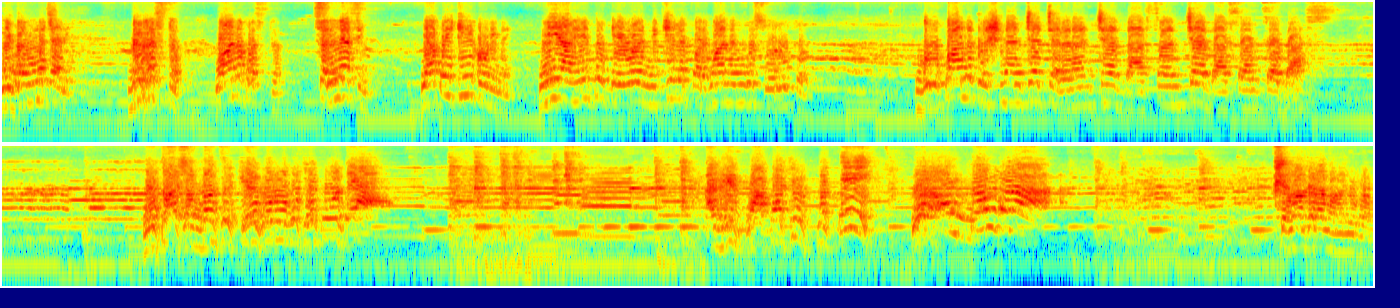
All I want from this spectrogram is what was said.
मी ब्रह्मचारी गृहस्थ वानप्रस्थ संन्यासी यापैकीही कोणी नाही. मी आहे तो केवळ निखिल परमानंद स्वरूप. गोपाल कृष्णांच्या चरणांच्या दासांच्या दासांचा दास. मोठा शब्दांचे खेळ करू नको सोपवत्या आणि पापाची उत्पत्ती. क्षमा महानुभाव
